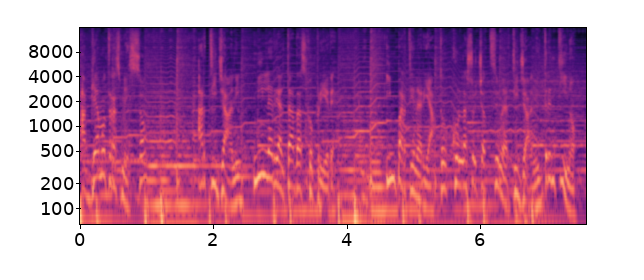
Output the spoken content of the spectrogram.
Abbiamo trasmesso Artigiani, mille realtà da scoprire. In partenariato con l'Associazione Artigiani Trentino.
